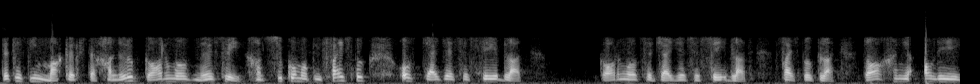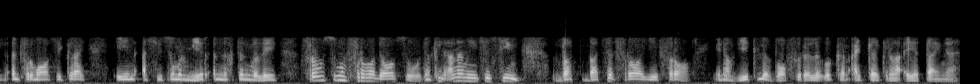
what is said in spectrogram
Dit is die maklikste. Gaan loop Gardenworld Nursery, gaan soek hom op die Facebook of JJ se seeblad. Gardenworld se JJ se seeblad Facebookblad. Daar gaan jy al die inligting kry en as jy sommer meer inligting wil hê, vra sommer vra daarso. Dan kan ander mense sien wat wat se vrae jy vra en dan weet hulle waarvoor hulle ook kan uitkyk in hulle eie tuine.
